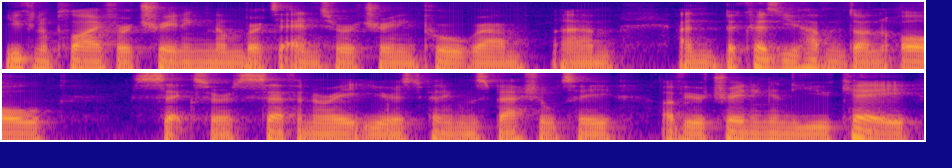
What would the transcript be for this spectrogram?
you can apply for a training number to enter a training program. Um, and because you haven't done all six or seven or eight years, depending on the specialty of your training in the UK,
